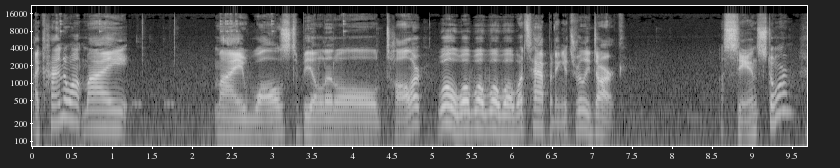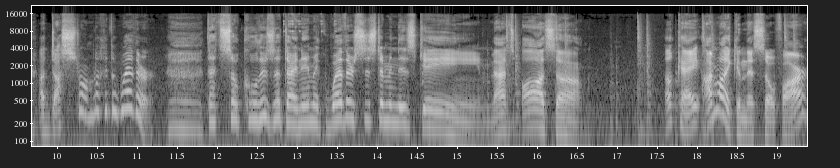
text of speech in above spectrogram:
I kind of want my my walls to be a little taller. Whoa, whoa, whoa, whoa, whoa, what's happening? It's really dark. A sandstorm? A dust storm? Look at the weather. That's so cool. There's a dynamic weather system in this game. That's awesome. Okay, I'm liking this so far.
